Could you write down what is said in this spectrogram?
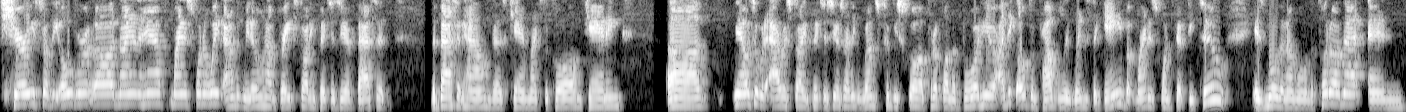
curious about the over uh, nine and a half minus one oh eight. I don't think we don't have great starting pitches here. Bassitt, the Bassitt Hound, as Cam likes to call him, Canning. Uh, you know, it's over average starting pitches here, so I think runs could be scored put up on the board here. I think Oakland probably wins the game, but minus one fifty two is more than I'm willing to put on that. And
